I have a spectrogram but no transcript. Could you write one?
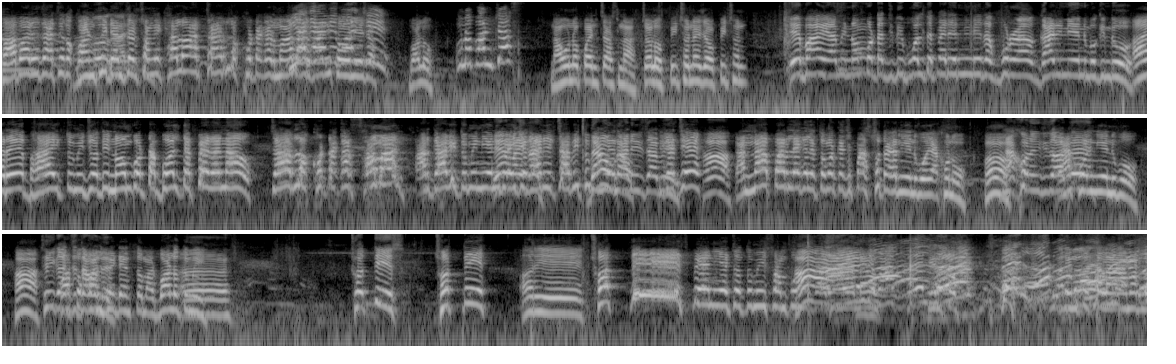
সবারই আছে। তো কনফিডেন্সের সঙ্গে খেলো আর চার লক্ষ টাকার মাল আর গাড়ি সহ নিয়ে যাও। বলো। উনপঞ্চাশ না উনপঞ্চাশ না। চলো পিছনে যাও পিছন এ ভাই আমি নম্বরটা যদি বলতে পারি এটা পুরো গাড়ি নিয়ে নেব কিন্তু। আরে ভাই তুমি যদি নম্বরটা বলতে পেরে নাও চার লক্ষ টাকার সামান আর গাড়ি তুমি নিয়ে নিবে এই গাড়ির চাবি তুমি নিয়ে নাও ঠিক আছে? হ্যাঁ। আর না পারলে গেলে তোমার কাছে পাঁচশো টাকা নিয়ে নেব এখনও হ্যাঁ। এখনই দিতে হবে? এখন নিয়ে নেব হ্যাঁ। ঠিক আছে, তাহলে। কনফিডেন্স তোমার বলো তুমি। ছত্রিশ। ছত্রিশ? আরে ছত্রিশ পেয়ে নিয়েছো তুমি সম্পূর্ণ। হ্যাঁ, আমার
